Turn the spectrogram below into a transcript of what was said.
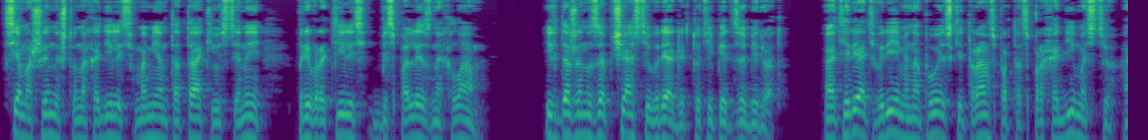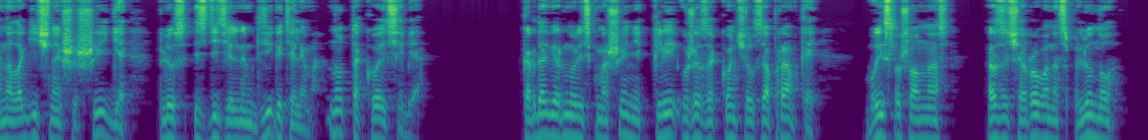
Все машины, что находились в момент атаки у стены, превратились в бесполезный хлам. Их даже на запчасти вряд ли кто теперь заберет. А терять время на поиски транспорта с проходимостью аналогичной шишиге плюс с дизельным двигателем, ну такое себе. Когда вернулись к машине, Клей уже закончил заправкой, выслушал нас, разочарованно сплюнул,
